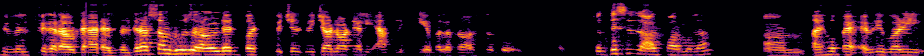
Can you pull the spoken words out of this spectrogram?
we will figure out that as well. There are some rules around it, but which is which are not really applicable across the board. So this is our formula um, I hope everybody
